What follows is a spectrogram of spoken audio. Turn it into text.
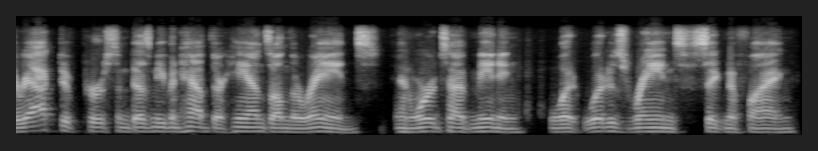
the reactive person doesn't even have their hands on the reins, and words have meaning. What, what is reins signifying?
